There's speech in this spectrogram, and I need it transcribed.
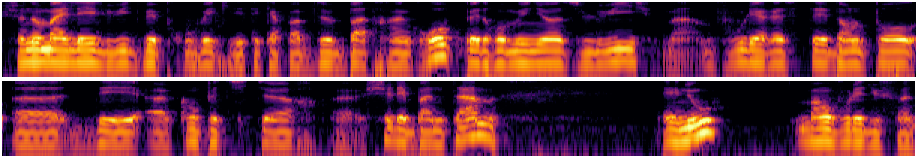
Sean O'Malley, lui, devait prouver qu'il était capable de battre un gros. Pedro Munoz, lui, ben, voulait rester dans le pôle euh, des euh, compétiteurs chez les bantam. Et nous, ben, on voulait du fun.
